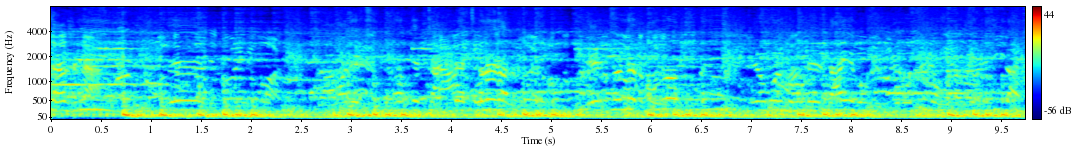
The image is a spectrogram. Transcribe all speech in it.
চাকরি যে আমাদের শিক্ষকদের চাকরিটা চলে গেল। এর জন্য পুরোপুরি তৃণমূল কংগ্রেস দায়ী এবং মুখ্যমন্ত্রী মমতা ব্যানার্জি দায়ী।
